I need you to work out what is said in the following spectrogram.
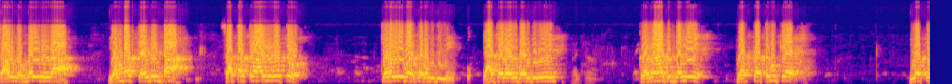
ಸಾವಿರದ ಒಂಬೈನೂರ ಎಂಬತ್ತೆರಡರಿಂದ ಸತತವಾಗಿ ಇವತ್ತು ಚಳವಳಿ ಮಾಡ್ಕೊಂಡು ಬಂದಿದ್ದೀವಿ. ಯಾವ ಚಳವಳಿ ಮಾಡಿದೀವಿ ಕರ್ನಾಟಕದಲ್ಲಿ ಪ್ರಪ್ರಥಮಕ್ಕೆ ಇವತ್ತು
